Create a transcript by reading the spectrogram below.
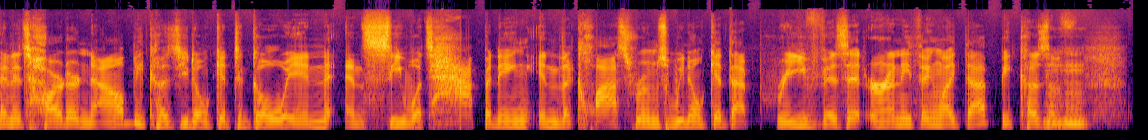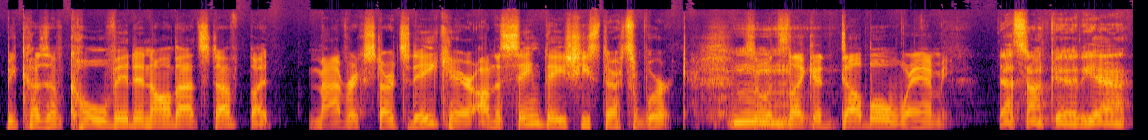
And it's harder now because you don't get to go in and see what's happening in the classrooms. We don't get that pre-visit or anything like that because of mm-hmm. because of COVID and all that stuff, but Maverick starts daycare on the same day she starts work. So it's mm. like a double whammy. That's not good. Yeah.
